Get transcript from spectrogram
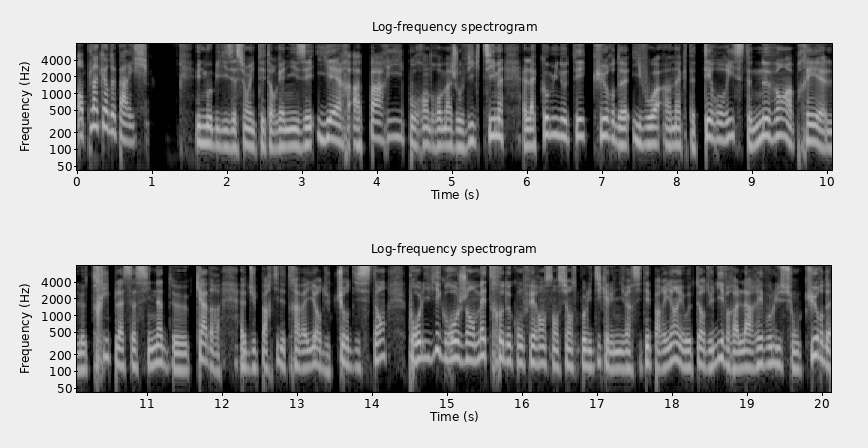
en plein cœur de Paris. Une mobilisation était organisée hier à Paris pour rendre hommage aux victimes. La communauté kurde y voit un acte terroriste neuf ans après le triple assassinat de cadres du Parti des travailleurs du Kurdistan. Pour Olivier Grosjean, maître de conférence en sciences politiques à l'Université Paris 1 et auteur du livre La Révolution kurde,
